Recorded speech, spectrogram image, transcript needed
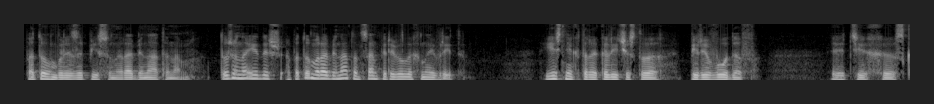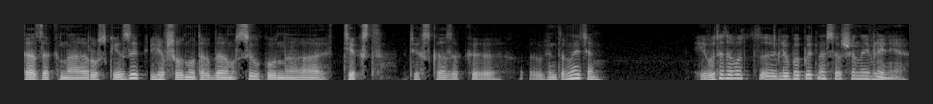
потом были записаны Раби Натаном тоже на идыш, а потом Раби Натан сам перевел их на иврит. Есть некоторое количество переводов этих э, сказок на русский язык. Я в шоу-нотах дам ссылку на текст этих сказок э, в интернете. И вот это вот э, любопытное совершенно явление.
